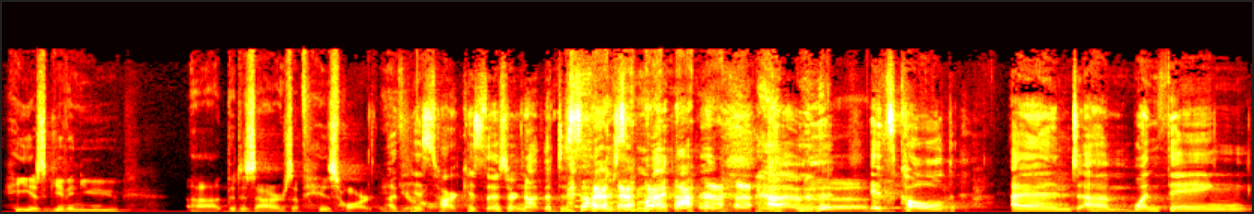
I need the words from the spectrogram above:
He has given you uh, the desires of His heart. in Of his heart, because those are not the desires of my heart. Um, it's cold. And um, one thing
